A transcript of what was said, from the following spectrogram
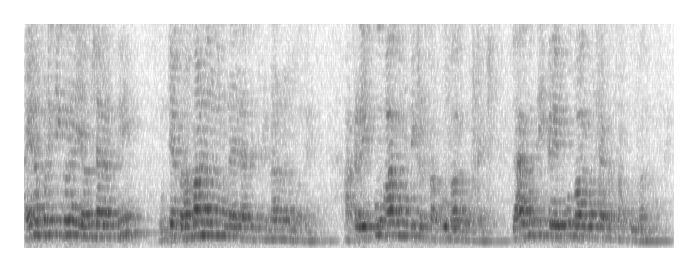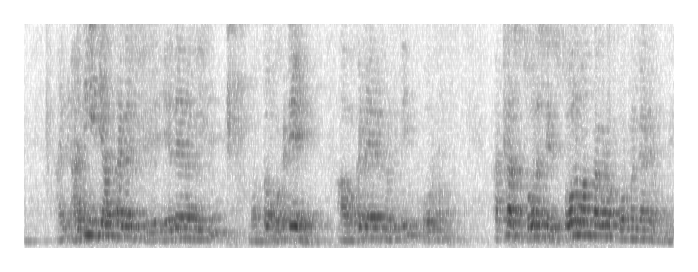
అయినప్పటికీ కూడా ఈ అంశాలన్నీ ఉంటే బ్రహ్మాండంలో ఉన్నాయి లేకపోతే పిండాండంలో ఉన్నాయి. అక్కడ ఎక్కువ భాగం ఉంది ఇక్కడ తక్కువ భాగం ఉంటాయి లేకపోతే ఇక్కడ ఎక్కువ భాగం ఉంది అక్కడ తక్కువ భాగం ఉన్నాయి. అని అది ఇది అంతా కలిపితే ఏదైనా కలిసి మొత్తం ఒకటే ఆ ఒకటైనటువంటిది పూర్ణం. అట్లా స్థూల శరీ- స్థూలం అంతా కూడా పూర్ణంగానే ఉంది.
